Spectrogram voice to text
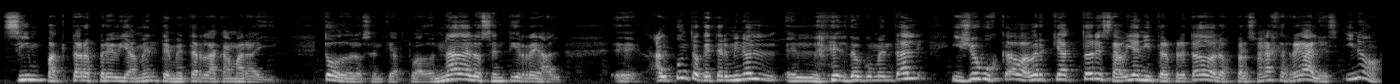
sin pactar previamente meter la cámara ahí todo lo sentí actuado, nada lo sentí real. Eh, al punto que terminó el, documental y yo buscaba ver qué actores habían interpretado a los personajes reales. Y no,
